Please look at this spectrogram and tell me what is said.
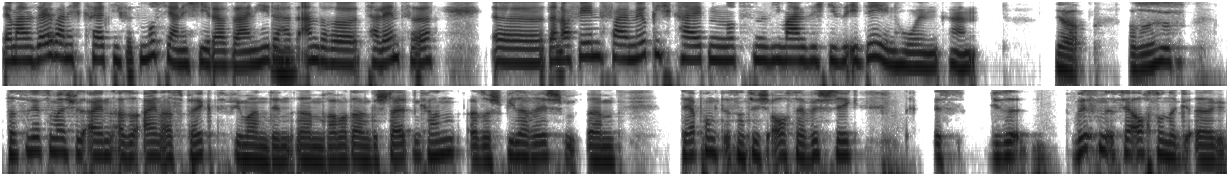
Wenn man selber nicht kreativ ist, muss ja nicht jeder sein. Jeder mhm. hat andere Talente äh, dann auf jeden Fall Möglichkeiten nutzen, wie man sich diese Ideen holen kann. Ja, also das ist, das ist jetzt zum Beispiel ein, also ein Aspekt, wie man den ähm, Ramadan gestalten kann, also spielerisch. Ähm, der Punkt ist natürlich auch sehr wichtig. Ist diese Wissen ist ja auch so eine äh,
